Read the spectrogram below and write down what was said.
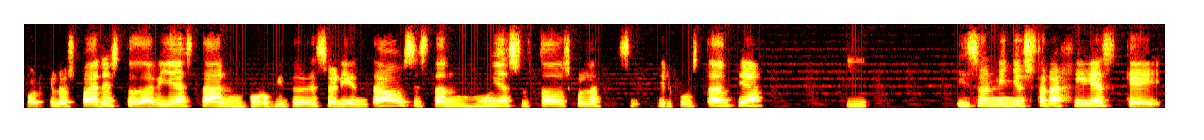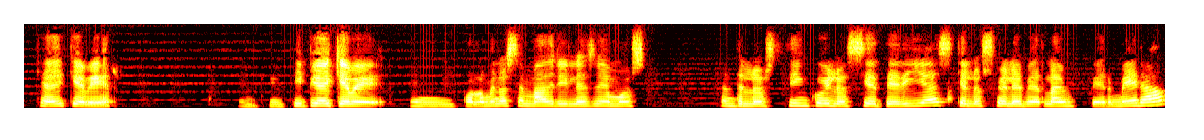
porque los padres todavía están un poquito desorientados, están muy asustados con la circunstancia y, y son niños frágiles que, que, hay que ver. En principio hay que ver, por lo menos en Madrid les vemos entre los 5 y los 7 días que los suele ver la enfermera,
